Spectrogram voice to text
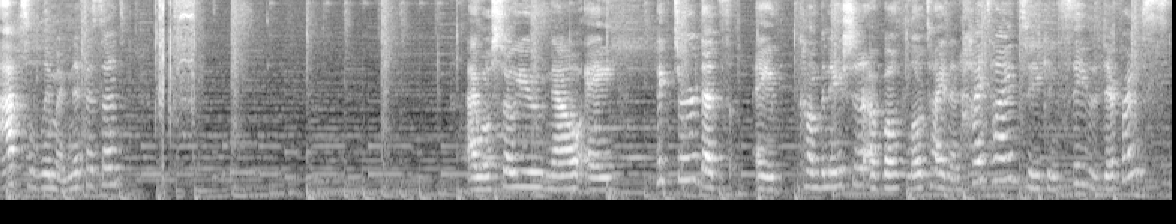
absolutely magnificent. I will show you now a picture that's a combination of both low tide and high tide so you can see the difference.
